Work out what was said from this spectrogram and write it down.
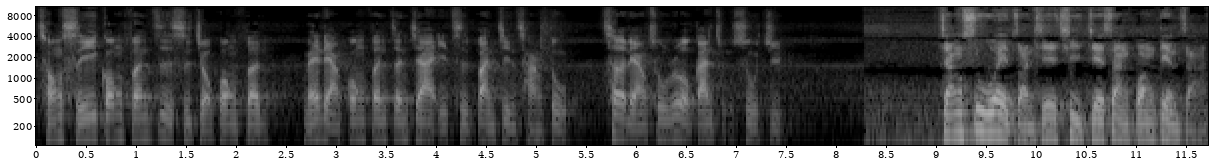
从十一公分至十九公分，每两公分增加一次半径长度，测量出若干组数据。将数位转接器接上光电闸，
